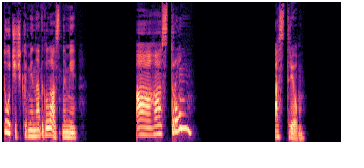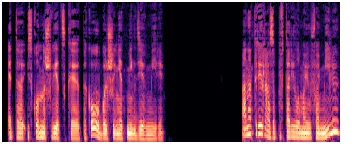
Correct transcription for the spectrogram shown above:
точечками надгласными? А Астром? Острем. Это исконно шведское, такого больше нет нигде в мире. Она три раза повторила мою фамилию,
